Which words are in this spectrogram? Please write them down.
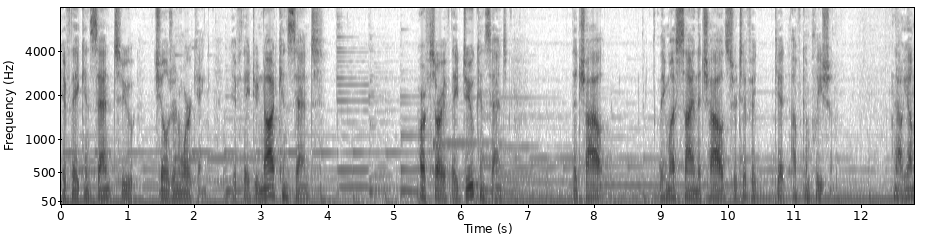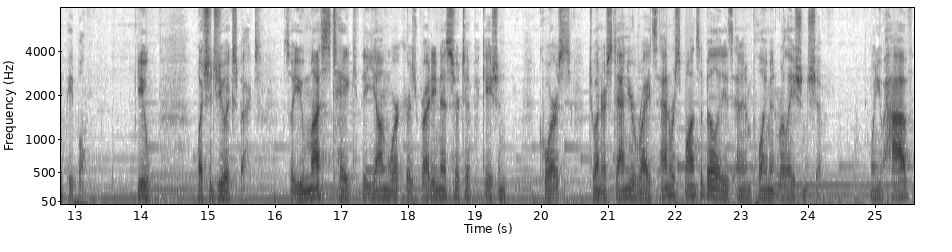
if they consent to children working. If they do not consent or if, sorry, if they do consent, the child they must sign the child's certificate of completion. Now, young people, you, what should you expect? So you must take the Young Workers Readiness Certification course to understand your rights and responsibilities in an employment relationship. When you have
